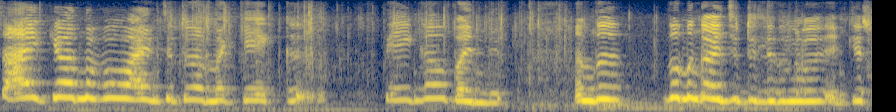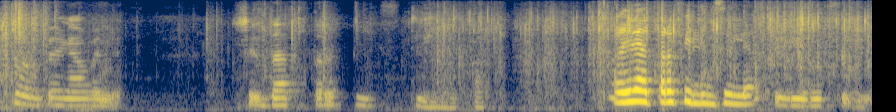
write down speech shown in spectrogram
ചായക്ക് വന്നപ്പോൾ വാങ്ങിച്ചിട്ട് വന്ന കേക്ക്. തേങ്ങാ പല്ല്. എന്ത്? ഇതൊന്നും കഴിച്ചിട്ടില്ല. നിങ്ങൾ എനിക്കിഷ്ടമാണ് തേങ്ങാപ്പല്ല് പക്ഷെ ഇത് അത്ര ടേസ്റ്റ് ഇല്ല കേട്ടോ അതിൽ അത്ര ഫീലിങ്സ് ഇല്ല. ഫീലിങ്സ് ഇല്ല.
